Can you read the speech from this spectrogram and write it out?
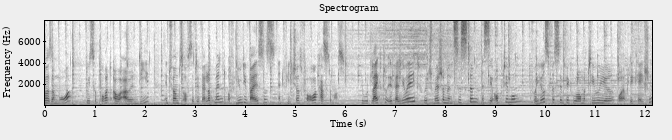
Furthermore, we support our R&D in terms of the development of new devices and features for our customers. You would like to evaluate which measurement system is the optimum for your specific raw material or application?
